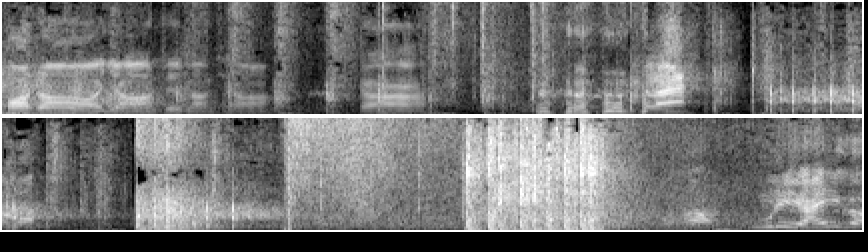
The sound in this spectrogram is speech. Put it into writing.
夸张啊，杨这两枪。杨。来。好的。我操，屋里还一个。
